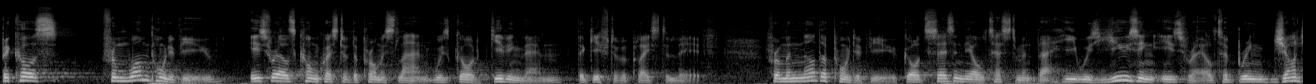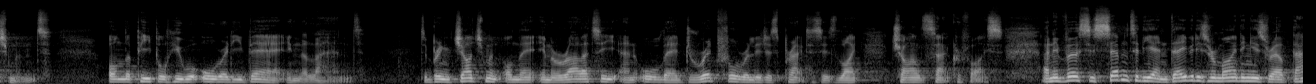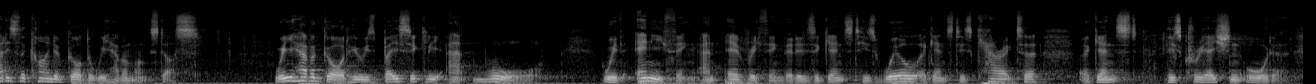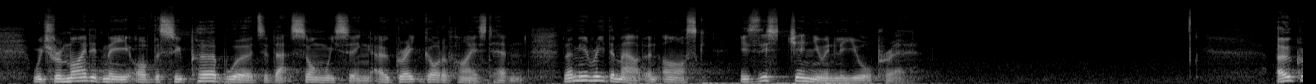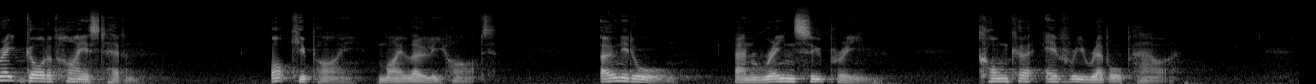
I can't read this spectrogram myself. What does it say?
Because, from one point of view, Israel's conquest of the promised land was God giving them the gift of a place to live. From another point of view, God says in the Old Testament that He was using Israel to bring judgment on the people who were already there in the land to bring judgment on their immorality and all their dreadful religious practices, like child sacrifice. And in verses 7 to the end, David is reminding Israel that is the kind of God that we have amongst us. We have a God who is basically at war with anything and everything that is against his will, against his character, against his creation order. Which reminded me of the superb words of that song we sing, O great God of highest heaven. Let me read them out and ask is this genuinely your prayer? O great God of highest heaven, occupy my lowly heart, own it all, and reign supreme. Conquer every rebel power.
